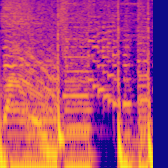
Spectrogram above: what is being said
go.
